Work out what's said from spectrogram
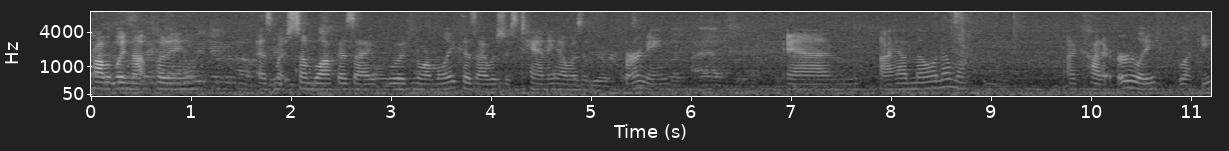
probably not putting as much sunblock as I would normally because I was just tanning, I wasn't burning, and I have melanoma. I caught it early, lucky,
